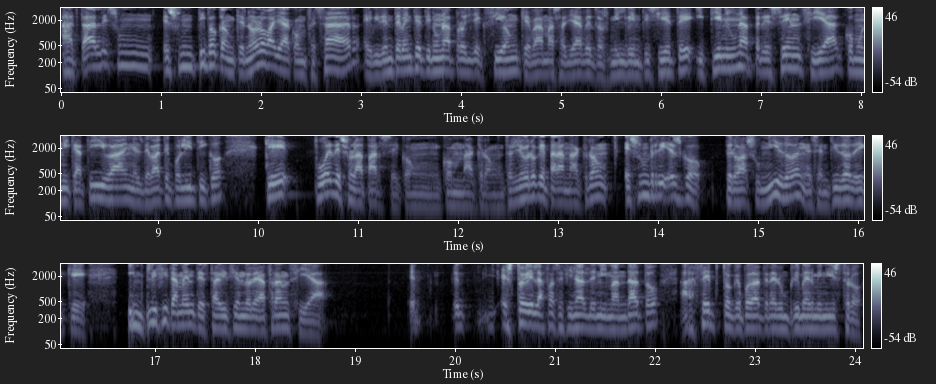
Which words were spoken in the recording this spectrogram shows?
Atal es un, es un tipo que, aunque no lo vaya a confesar, evidentemente tiene una proyección que va más allá de 2027 y tiene una presencia comunicativa en el debate político que puede solaparse con, con Macron. Entonces yo creo que para Macron es un riesgo, pero asumido en el sentido de que implícitamente está diciéndole a Francia Estoy en la fase final de mi mandato, acepto que pueda tener un primer ministro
